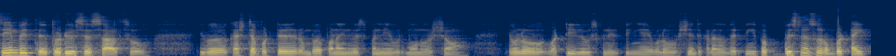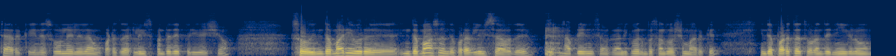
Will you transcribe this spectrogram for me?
சேம் வித் ப்ரொடியூசர்ஸ் ஆல்சோ இவ்வளோ கஷ்டப்பட்டு ரொம்ப பணம் இன்வெஸ்ட் பண்ணி ஒரு மூணு வருஷம் எவ்வளோ வட்டி யூஸ் பண்ணியிருப்பீங்க எவ்வளோ விஷயத்தை கடந்து வந்திருப்பீங்க. இப்போ பிஸ்னஸும் ரொம்ப டைட்டாக இருக்குது இந்த சூழ்நிலையில் உங்கள் படத்தை ரிலீஸ் பண்ணுறதே பெரிய விஷயம். ஸோ இந்த மாதிரி ஒரு இந்த மாதம் இந்த படம் ரிலீஸ் ஆகுது அப்படின்னு நினைக்கும் அன்னைக்கு ரொம்ப சந்தோஷமாக இருக்குது இந்த படத்தை தொடர்ந்து நீங்களும்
